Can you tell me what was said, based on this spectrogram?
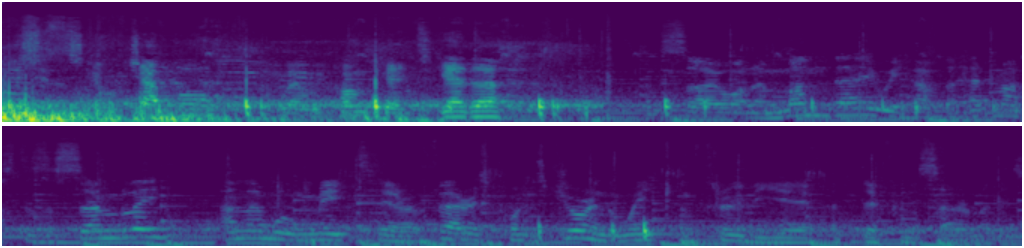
This is the school chapel where we congregate together. So on a Monday we have the headmasters assembly and then we'll meet here at various points during the week and through the year for different ceremonies.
